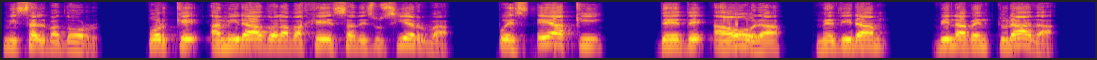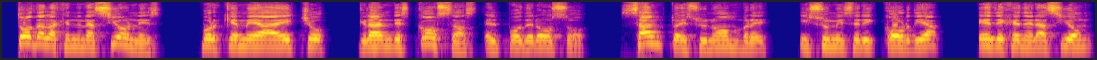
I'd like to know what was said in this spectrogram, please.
mi Salvador, porque ha mirado la bajeza de su sierva, pues he aquí, desde ahora me dirán, bienaventurada todas las generaciones, porque me ha hecho grandes cosas el poderoso. Santo es su nombre y su misericordia es de generación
